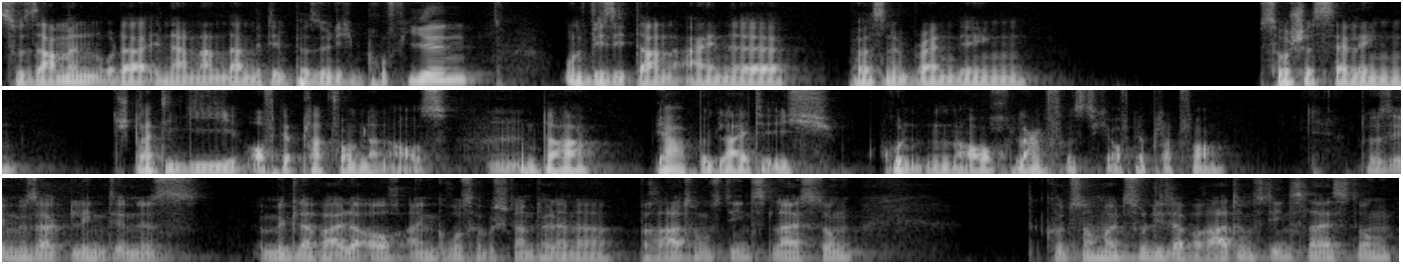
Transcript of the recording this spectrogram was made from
zusammen oder ineinander mit den persönlichen Profilen und wie sieht dann eine Personal Branding, Social Selling Strategie auf der Plattform dann aus. Mhm. Und da ja, begleite ich Kunden auch langfristig auf der Plattform. Du hast eben gesagt, LinkedIn ist mittlerweile auch ein großer Bestandteil deiner Beratungsdienstleistung. Kurz nochmal zu dieser Beratungsdienstleistung.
